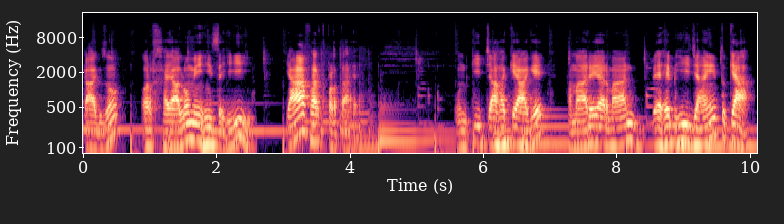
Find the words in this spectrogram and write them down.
कागजों और ख्यालों में ही सही क्या फ़र्क पड़ता है? उनकी चाह के आगे हमारे अरमान बह भी जाएँ तो क्या?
